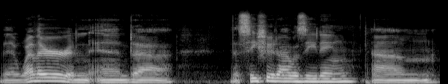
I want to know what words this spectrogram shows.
the weather and and uh, the seafood I was eating. Um,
